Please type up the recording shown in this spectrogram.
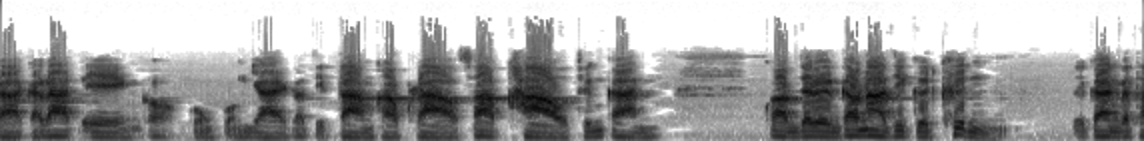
กากราชเองก็คงห่วงใหญ่ก็ติดตามข่าวคราวทราบข่าวถึงการความเจริญก้าวหน้าที่เกิดขึ้นโดยการกระท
